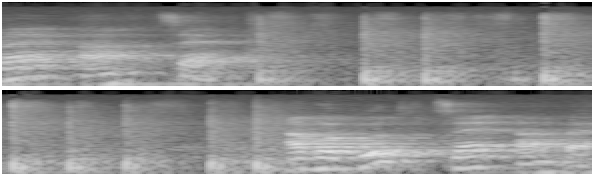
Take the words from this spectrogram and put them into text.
БАЦ. Або кут САБ.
